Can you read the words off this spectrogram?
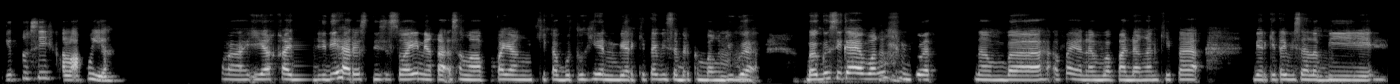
Gitu sih kalau aku ya. Wah, iya Kak. Jadi harus disesuaikan ya Kak sama apa yang kita butuhin biar kita bisa berkembang mm-hmm. juga. Bagus sih Kak emang mm-hmm. buat nambah apa ya, nambah pandangan kita biar kita bisa lebih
